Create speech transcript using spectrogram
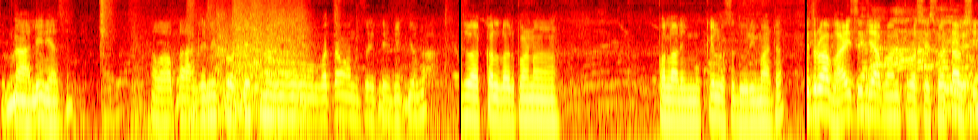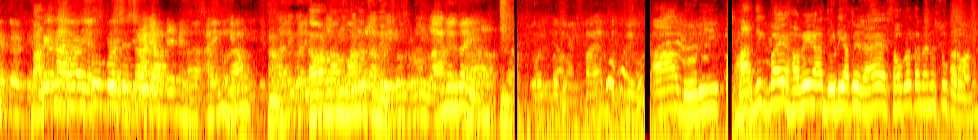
તેમને હાલી રહ્યા છે. હવે આપણે આગળની પ્રોસેસનું બતાવવાનું છે એટલે વિડીયોમાં જો આ કલર પણ પલાળીને મૂકેલો છે દોરી માટે. મિત્રો આ ભાઈ છે જે આપણને પ્રોસેસ બતાવશે. આ દોરી. હાર્દિકભાઈ હવે આ દોરી આપણે રહ્યા સૌપ્રથમ એનું શું કરવાનું?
